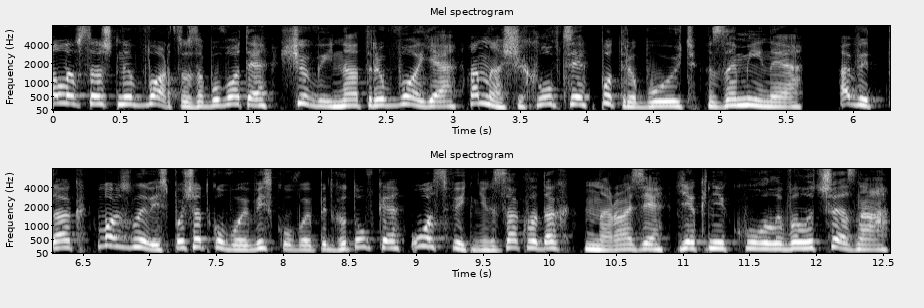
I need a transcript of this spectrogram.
Але все ж не варто забувати, що війна триває, а наші хлопці потребують заміни. А відтак важливість початкової військової підготовки у освітніх закладах наразі як ніколи величезна.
